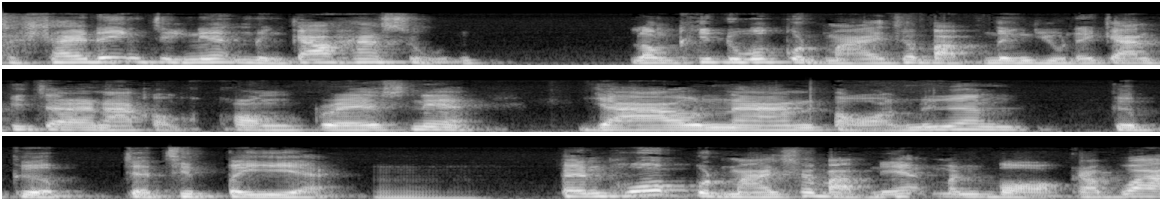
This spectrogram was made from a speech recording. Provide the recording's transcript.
จะใช้ได้จริงๆเนี่ย1950 ลองคิดดูว่ากฎหมายฉบับหนึ่งอยู่ในการพิจารณาของคองเกรสเนี่ยยาวนานต่อเนื่องเกือบเกือบๆ70ปีอะอืมเป็นพวกกฎหมายฉบับเนี้ยมันบอกครับว่า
